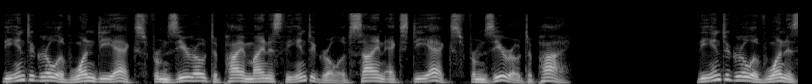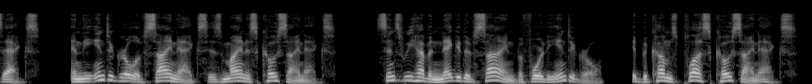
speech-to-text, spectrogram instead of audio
the integral of 1 dx from 0 to pi minus the integral of sine x dx from 0 to pi. The integral of 1 is x, and the integral of sine x is minus cosine x. Since we have a negative sign before the integral, it becomes plus cosine x.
